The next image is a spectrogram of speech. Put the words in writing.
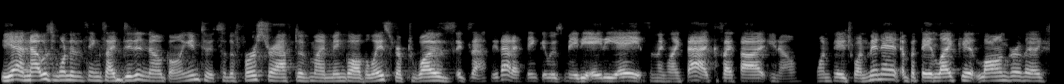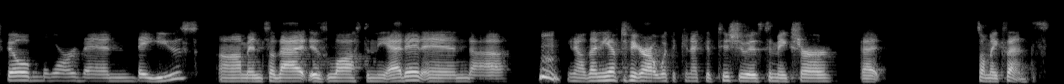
Yeah, and that was one of the things I didn't know going into it. So the first draft of my Mingle All the Way script was exactly that. I think it was maybe 88, something like that, because I thought, you know, one page, one minute, but they like it longer. They fill more than they use. Um, and so that is lost in the edit. And, uh, hmm. you know, then you have to figure out what the connective tissue is to make sure that it still makes sense.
